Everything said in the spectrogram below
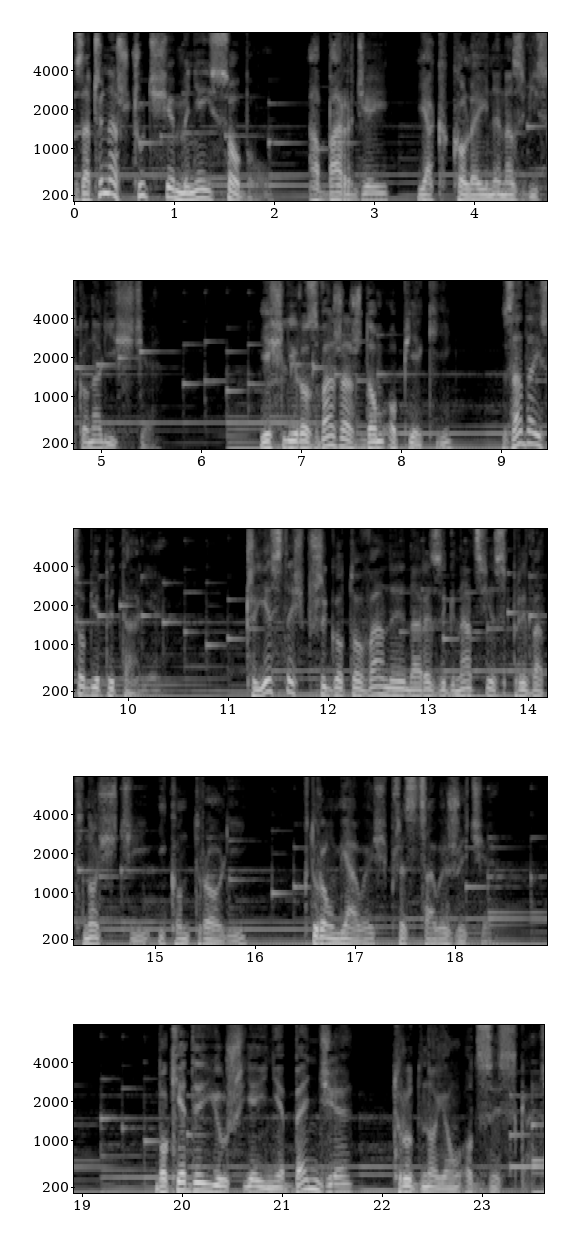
Zaczynasz czuć się mniej sobą, a bardziej jak kolejne nazwisko na liście. Jeśli rozważasz dom opieki, zadaj sobie pytanie: czy jesteś przygotowany na rezygnację z prywatności i kontroli, którą miałeś przez całe życie? Bo kiedy już jej nie będzie, trudno ją odzyskać.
